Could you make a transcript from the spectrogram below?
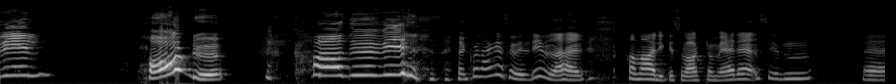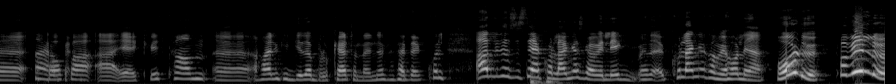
vil? Har du? Hva du vil? Hvor lenge skal vi drive det her? Han har ikke svart noe mer siden. Uh, Nei, håper okay. jeg er kvitt han. Uh, har ikke giddet å blokkere han ennå. Jeg tenkte, hvor, jeg hadde lyst til å se hvor lenge skal vi ligge men, eh, Hvor lenge kan vi holde igjen? Har du? Hva vil du?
